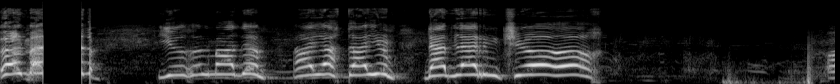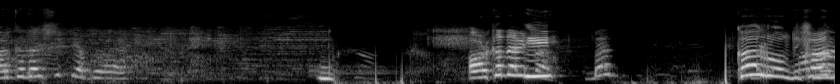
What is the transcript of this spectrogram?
Ölmedim. Yıkılmadım. Ayaktayım. Demlerim çok. Arkadaşlık yapıyor. arkadaşlar ben Kar oldu şu an.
